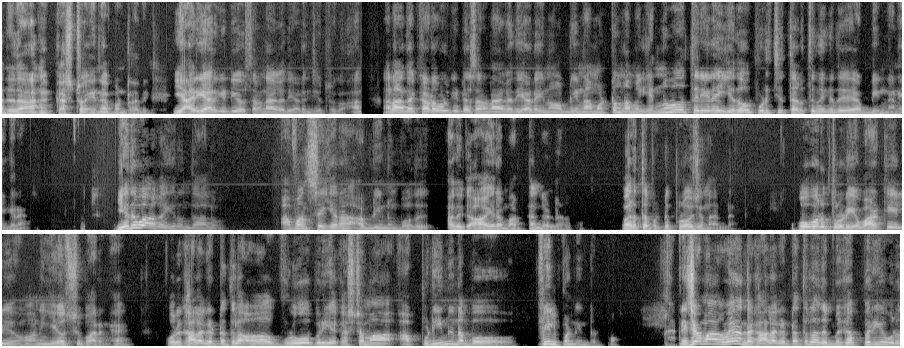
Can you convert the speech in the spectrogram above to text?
அதுதான் கஷ்டம். என்ன பண்ணுறது யார் யார்கிட்டயோ சரணாகதி அடைஞ்சிட்டு இருக்கோம். ஆனால் அந்த கடவுள்கிட்ட சரணாகதி அடையணும் அப்படின்னா மட்டும் நமக்கு என்னவோ தெரியல ஏதோ பிடிச்சி தடுத்து நிற்குது அப்படின்னு நினைக்கிறேன். எதுவாக இருந்தாலும் அவன் செய்கிறான் அப்படின்னும் போது அதுக்கு ஆயிரம் அர்த்தங்கள் இருக்கும். வருத்தப்பட்டு பிரயோஜனம் இல்லை. ஒவ்வொருத்தருடைய வாழ்க்கையிலையும் நீங்கள் யோசிச்சு பாருங்க. ஒரு காலகட்டத்தில் ஆ இவ்வளோ பெரிய கஷ்டமா அப்படின்னு நம்ம ஃபீல் பண்ணிட்டு இருப்போம் நிஜமாகவே அந்த காலகட்டத்தில் அது மிகப்பெரிய ஒரு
